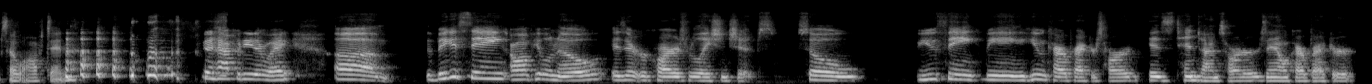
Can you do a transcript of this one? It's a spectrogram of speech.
so often. it's gonna happen either way. Um, the biggest thing I want people to know is it requires relationships. So you think being a human chiropractor is hard is 10 times harder as an animal chiropractor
